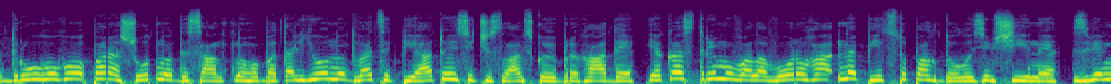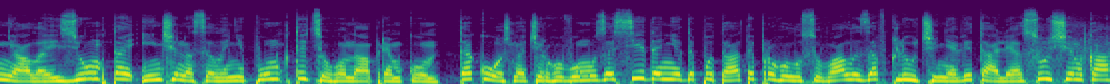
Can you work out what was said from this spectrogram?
2-го парашутно-десантного батальйону 25-ї Січеславської бригади, яка стримувала ворога на підступах до Лозівщини, звільняла Ізюм та інші населені пункти цього напрямку. Також на черговому засіданні депутати проголосували за включення Віталія Сущенка,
